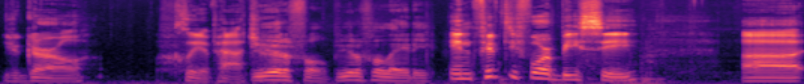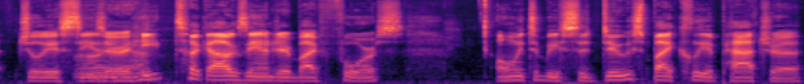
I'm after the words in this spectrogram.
your girl, Cleopatra. beautiful, beautiful lady. In 54 BC, uh, Julius Caesar yeah? he took Alexandria by force, only to be seduced by Cleopatra,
